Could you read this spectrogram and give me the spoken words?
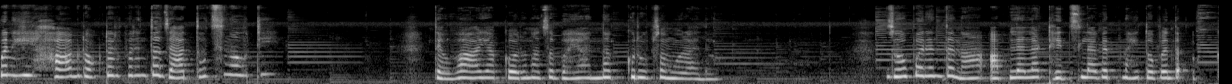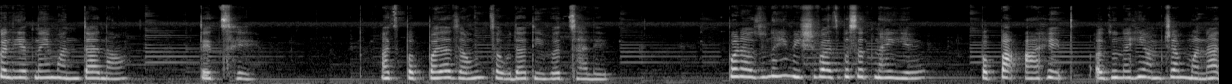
पण ही हाक डॉक्टरपर्यंत जातच नव्हती. तेव्हा या करोनाचं भयानक रूप समोर आलं. जोपर्यंत ना आपल्याला ठेच लागत नाही तोपर्यंत अक्कल येत नाही म्हणताना तेच हे. आज पप्पाला जाऊन चौदा दिवस झाले. पण अजूनही विश्वास बसत नाहीये. पप्पा आहेत अजूनही आमच्या मनात.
